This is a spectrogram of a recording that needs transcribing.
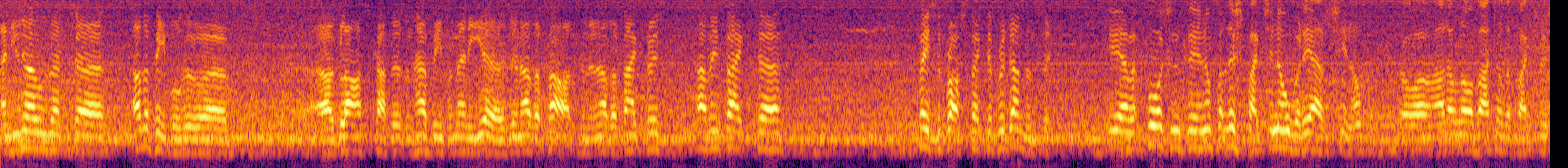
And you know that uh, other people who are, are glass cutters and have been for many years in other parts and in other factories have in fact uh, faced the prospect of redundancy. Yeah, but fortunately enough at this factory nobody has, you know. So uh, I don't know about other factories.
